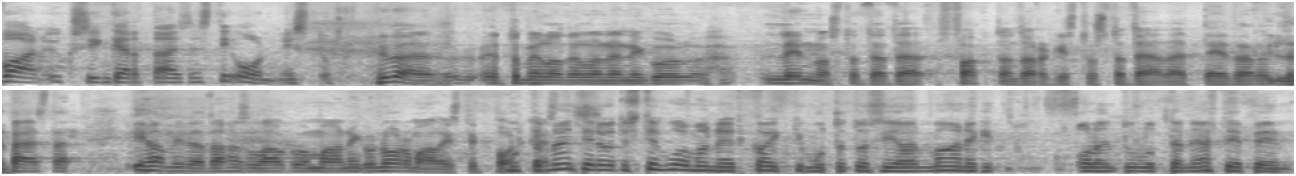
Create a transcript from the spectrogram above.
vaan yksinkertaisesti onnistu. Hyvä, että meillä on tällainen niin kuin lennosta tätä faktantarkistusta täällä, että ei tarvitse päästä ihan mitä tahansa laukomaan niin kuin normaalisti Mutta mä en podcastissa. tiedä, olette huomanneet kaikki, mutta tosiaan mä ainakin olen tullut tänne FDPn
